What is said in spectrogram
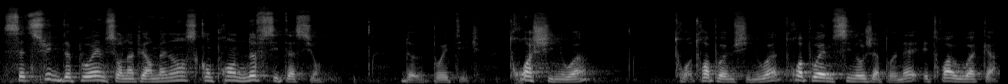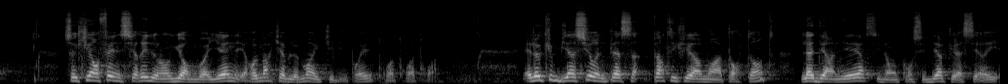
Cette suite de poèmes sur l'impermanence comprend neuf citations de poétiques, trois chinois, trois, poèmes chinois, trois poèmes sino-japonais et trois waka, ce qui en fait une série de longueur moyenne et remarquablement équilibrée, 3-3-3. Elle occupe bien sûr une place particulièrement importante la dernière si l'on considère que la série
